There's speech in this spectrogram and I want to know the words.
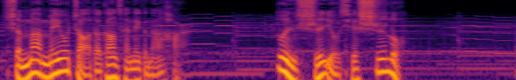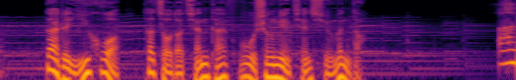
沈曼没有找到刚才那个男孩，顿时有些失落。带着疑惑，他走到前台服务生面前询问道：“啊，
